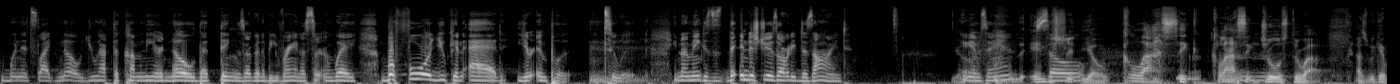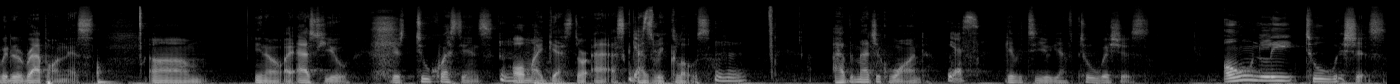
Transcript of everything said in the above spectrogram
when it's like no you have to come in here know that things are going to be ran a certain way before you can add your input to it you know what i mean because the industry is already designed Yo, You know what I'm saying? The industry, So- Mm-hmm. yo, classic, classic jewels throughout. As we get ready to wrap on this, um, you know, I ask you, there's two questions Mm-hmm. all my guests are asked as we close. I have the magic wand. yes Give it to you. You have two wishes. Only two wishes.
